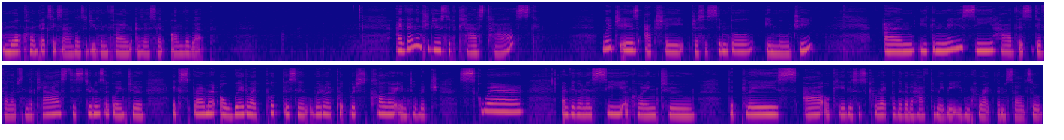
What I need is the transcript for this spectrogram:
more complex examples that you can find, as I said, on the web. I then introduced the class task, which is actually just a simple emoji. And you can really see how this develops in the class. The students are going to experiment, or oh, where do I put this in? Where do I put which color into which square? And they're going to see according to the place, ah, okay, this is correct. And they're going to have to maybe even correct themselves. So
